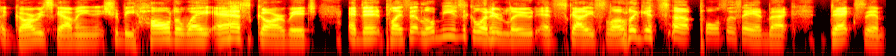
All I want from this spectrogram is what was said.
a garbage scow. I mean it should be hauled away as garbage." And then it plays that little musical interlude, and Scotty slowly gets up, pulls his hand back, decks him,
